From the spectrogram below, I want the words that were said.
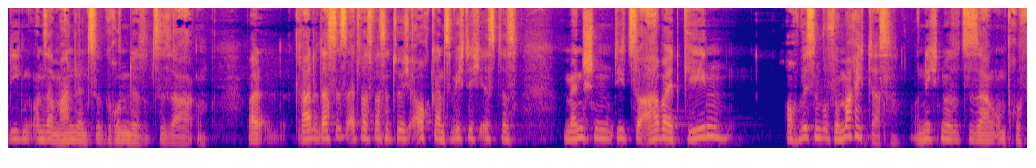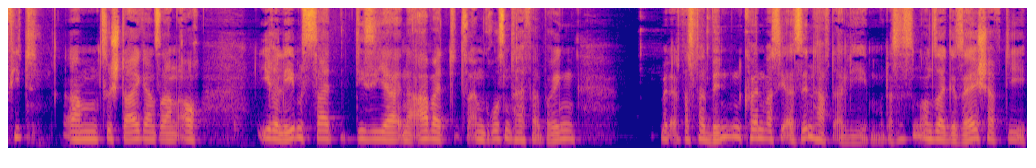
liegen unserem Handeln zugrunde sozusagen? Weil gerade das ist etwas, was natürlich auch ganz wichtig ist, dass Menschen, die zur Arbeit gehen, auch wissen, wofür mache ich das? Und nicht nur sozusagen, um Profit ähm, zu steigern, sondern auch ihre Lebenszeit, die sie ja in der Arbeit zu einem großen Teil verbringen, mit etwas verbinden können, was sie als sinnhaft erleben. Und das ist in unserer Gesellschaft, die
